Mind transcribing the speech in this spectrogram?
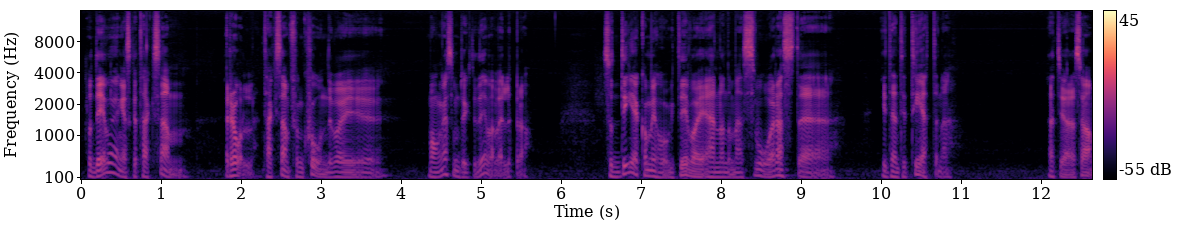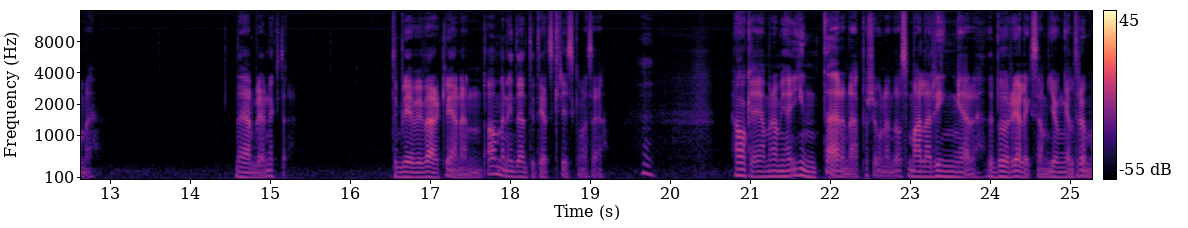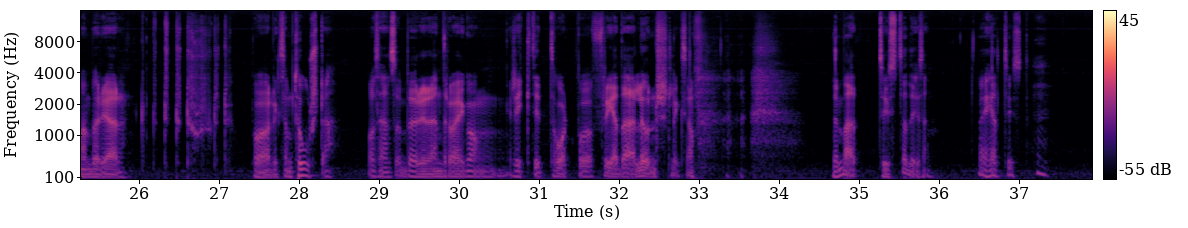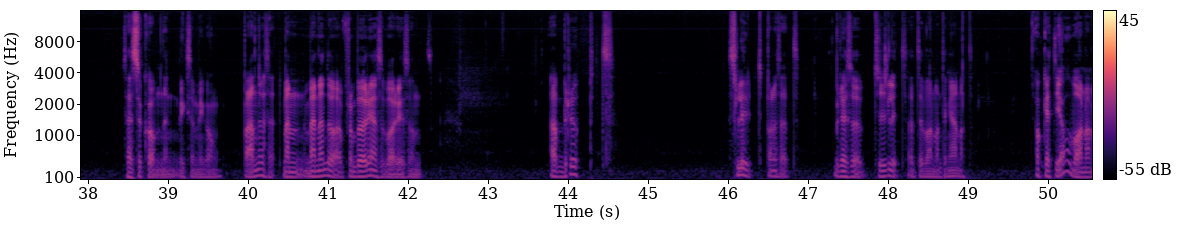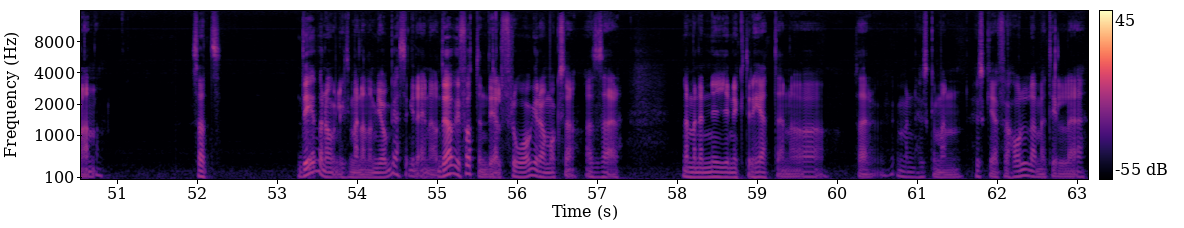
Och det var en ganska tacksam roll, tacksam funktion. Det var ju många som tyckte det var väldigt bra. Så det kom jag ihåg, det var ju en av de här svåraste identiteterna att göra sig av med. När jag blev nykter. Det blev ju verkligen en ja, men identitetskris kan man säga. Mm. Ja, Okej, ja, men om jag inte är den där personen då som alla ringer. Det börjar liksom, djungeltrumman börjar på liksom torsdag. Och sen så börjar den dra igång riktigt hårt på fredag lunch liksom. Den bara tystade ju sen. Det var helt tyst. Mm. Sen så kom den liksom igång på andra sätt. Men, men ändå, från början så var det ju sånt abrupt slut på något sätt. Det blev så tydligt att det var någonting annat. Och att jag var någon annan. Så att det var nog liksom en av de jobbigaste grejerna. Och det har vi fått en del frågor om också. Alltså så här, när man är ny i nykterheten och så här, men hur, ska man, hur ska jag förhålla mig till eh,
